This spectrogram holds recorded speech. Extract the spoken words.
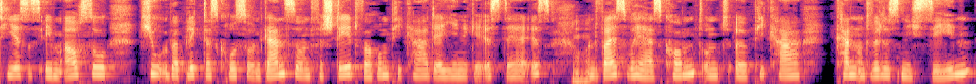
hier ist es eben auch so, Q überblickt das Große und Ganze und versteht, warum Picard derjenige ist, der er ist mhm. und weiß, woher es kommt und äh, Picard kann und will es nicht sehen.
